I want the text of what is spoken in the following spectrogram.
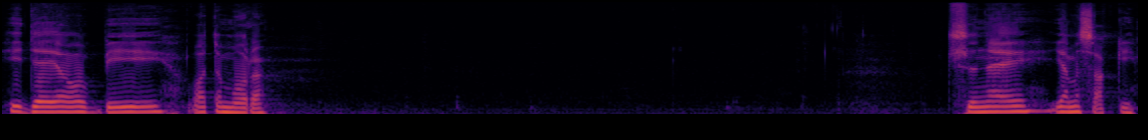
Hideo B. Watamura. Tsune Yamasaki.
